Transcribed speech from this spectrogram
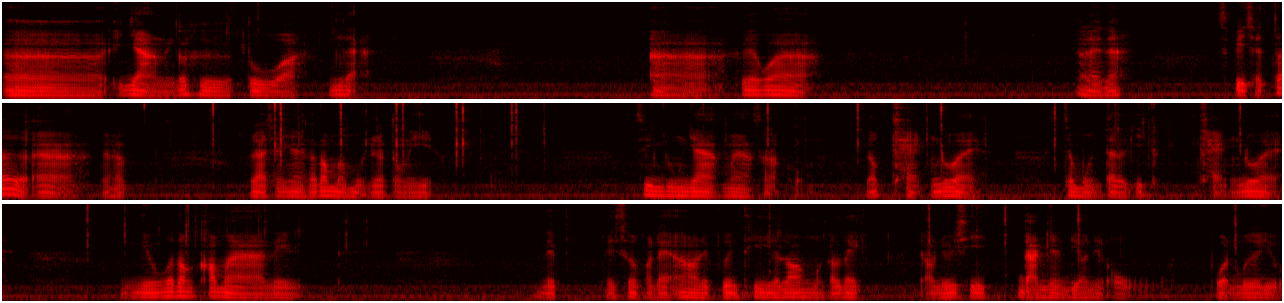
เอ่ออีกอย่างหนึ่งก็คือตัวนี่แหละอ่าเรียกว่า อะไรนะ speed shutter อ่านะครับ เวลาใช้งานก็ต้องมาหมุนกันตรงนี้ ซึ่งยุ่งยากมากสำหรับผม แล้วแข็งด้วย จะหมุนแต่ละทีแข็งด้วย นิ้วก็ต้องเข้ามาในในในส่วนของไดอัลในพื้นที่ร่องมันก็เล็ก เอานิ้วชี้ดันอย่างเดียวเนี่ยโอ้ปวดมืออยู่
